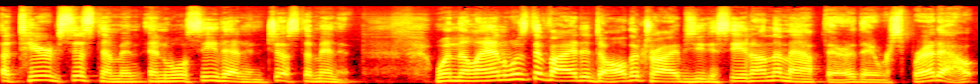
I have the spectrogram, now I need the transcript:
a tiered system, and, and we'll see that in just a minute. When the land was divided to all the tribes, you can see it on the map there, they were spread out.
